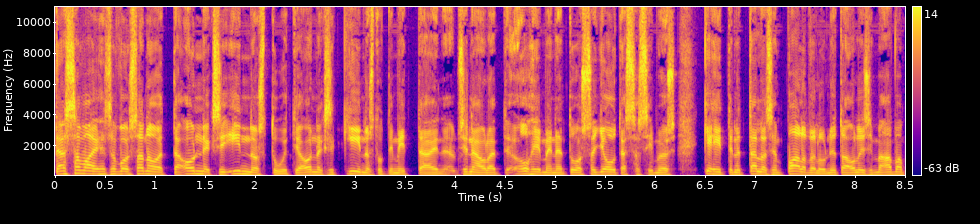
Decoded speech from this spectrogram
Tässä vaiheessa voi sanoa, että onneksi innostuit ja onneksi kiinnostut nimittäin. Sinä olet ohimennen tuossa joutessasi myös kehittänyt tällaisen palvelun, jota olisimme aivan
